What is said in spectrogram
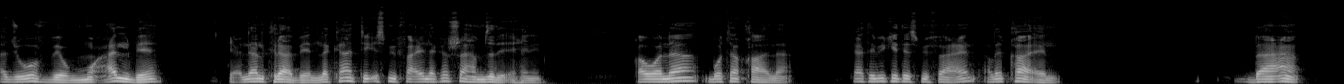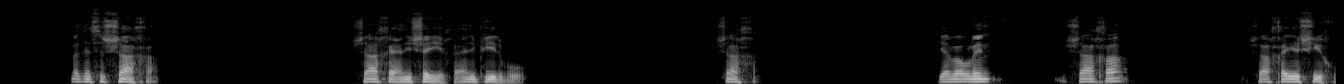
أجوف به معلبة إعلال كرابة لكانتي اسمي فاعل كرشة همزة إهنين قولا بوتا قال كاتبي كي اسم فاعل؟ علي قائل. باع مثل الشاخة شاخة. يعني شيخ يعني بيربو شاخة. يا بولين شاخة. شاخة يشيخ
